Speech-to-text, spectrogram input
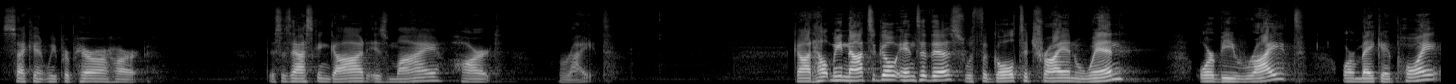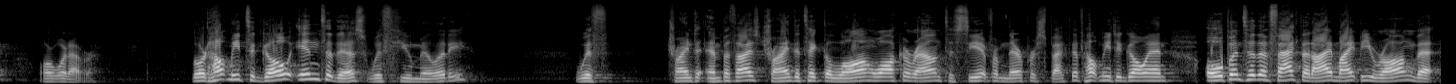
Second, we prepare our heart. This is asking God, is my heart right? God, help me not to go into this with the goal to try and win or be right or make a point or whatever. Lord, help me to go into this with humility, with trying to empathize, trying to take the long walk around to see it from their perspective. Help me to go in open to the fact that I might be wrong, that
